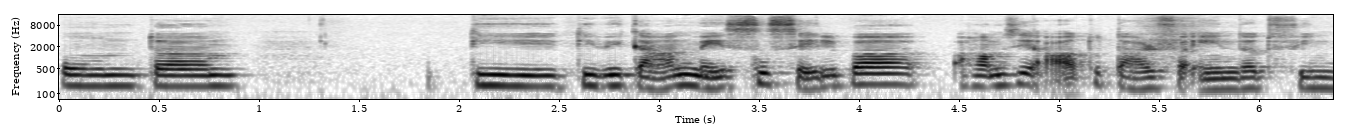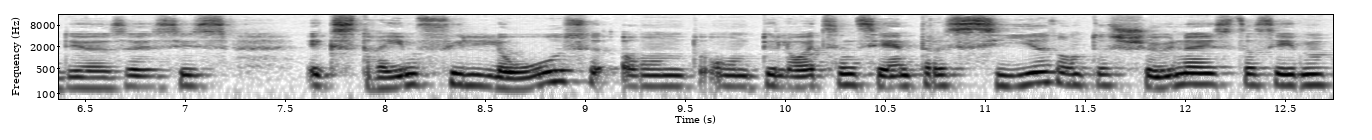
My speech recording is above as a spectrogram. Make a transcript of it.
Und ähm, die, die veganen Messen selber haben sich auch total verändert, finde ich. Also es ist extrem viel los und, und die Leute sind sehr interessiert und das Schöne ist, dass eben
